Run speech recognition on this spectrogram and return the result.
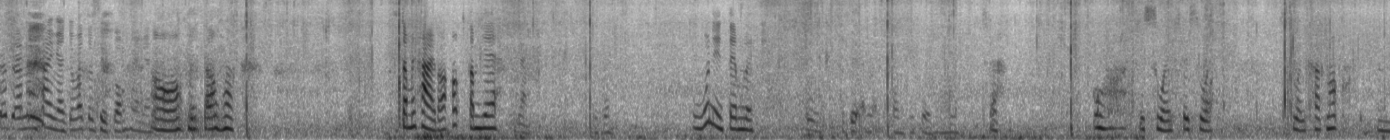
ก็จะอันนั้นให้ไงจะว่าจะถือกล้องให้ไงอ๋อไม่ต้องหรอกจะไม่ถ่ายเหรอเอ้าตำแยอย่างโอ้นี่เต็มเลยจะเป็นอะไรกล้องสวยๆทั้งนั้นเลยจ้ะโอ้ยสวยสวยสวยสวยคักเนาะอืม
